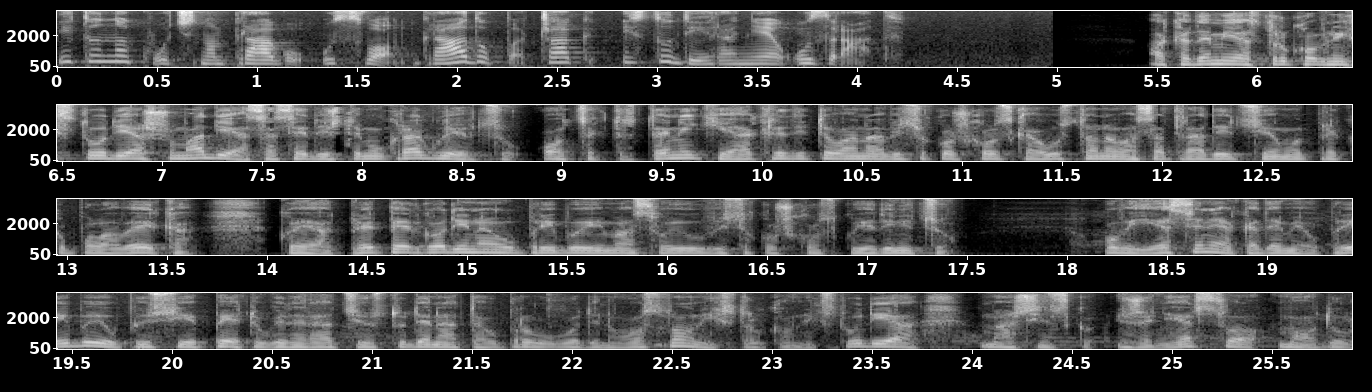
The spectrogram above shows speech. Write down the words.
i to na kućnom pragu u svom gradu, pa čak i studiranje uz rad. Akademija strukovnih studija Šumadija sa sedištem u Kragujevcu, Ocek Trstenik, je akreditovana visokoškolska ustanova sa tradicijom od preko pola veka, koja pred pet godina u Priboju ima svoju visokoškolsku jedinicu. Ove jesene Akademija u Priboju upisuje petu generaciju studenta u prvu godinu osnovnih strukovnih studija mašinsko inženjerstvo, modul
